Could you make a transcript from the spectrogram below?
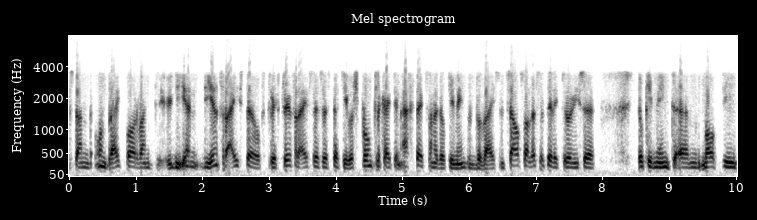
is dan onbruikbaar want die een die een vereiste of twee twee vereistes is dat jy oorspronklikheid en egtheid van 'n dokument moet bewys en selfs al is dit elektroniese dokument ehm um, maak die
